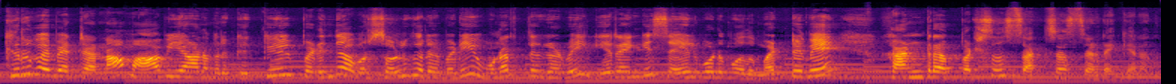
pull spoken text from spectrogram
கிருபை பெற்ற நாம் ஆவியானவருக்கு கீழ்ப்படிந்து அவர் சொல்கிறபடி உணர்த்துகளை இறங்கி செயல்படும் போது மட்டுமே ஹண்ட்ரட் பர்சன்ட் சக்சஸ் கிடைக்கிறது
